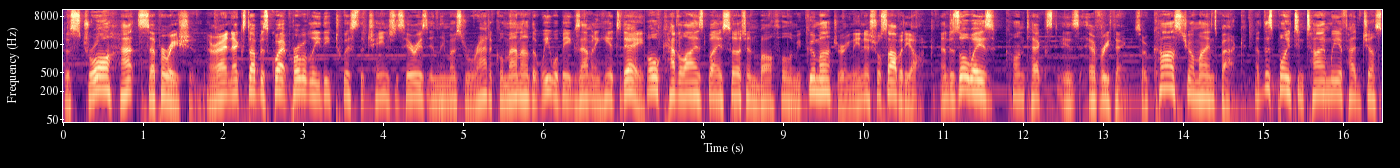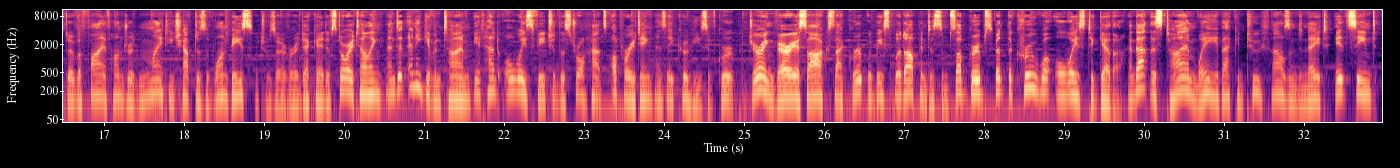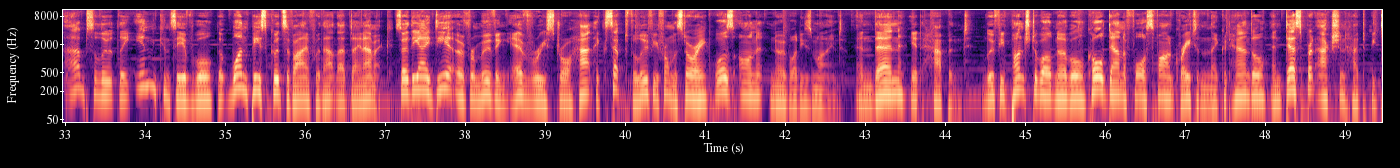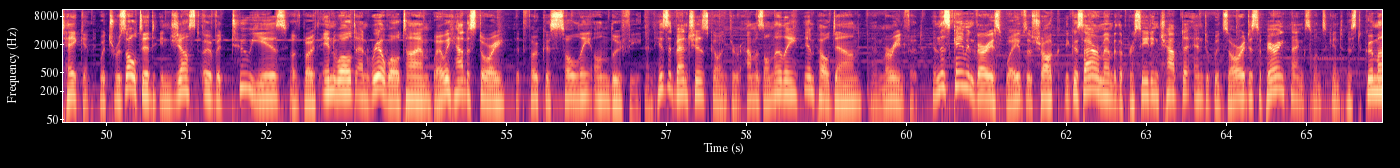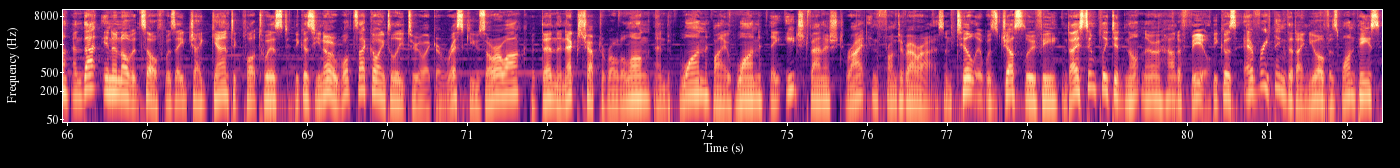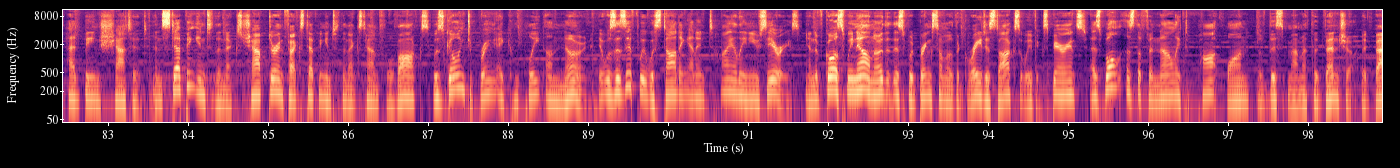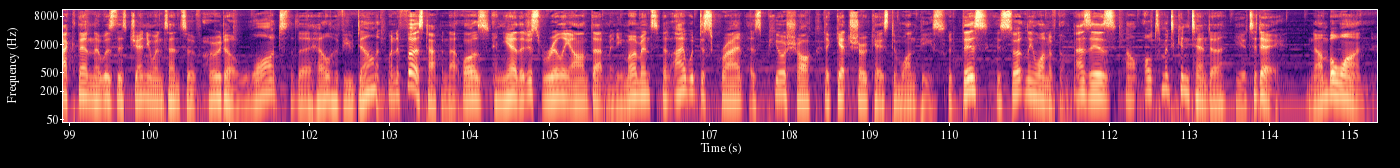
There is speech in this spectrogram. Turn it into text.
the Straw Hat Separation. Alright, next up is quite probably the twist that changed the series in the most radical manner that we will be examining here today, all catalyzed by a certain Bartholomew Kuma during the initial Sabaody arc. And as always, context is everything, so cast your minds back. At this point in time, we have had just over 500 mighty chapters of One Piece, which was over a decade of storytelling, and at any given time, it had always featured the Straw Hats operating as a cohesive group. During various arcs, that group would be split up into some subgroups, but the crew were always together. And at this time, way back in 2008, it seemed absolutely inconceivable that One Piece could survive without that dynamic. So the idea of removing every Straw Hat except for Luffy from the story was on nobody's mind. And then it happened. Luffy punched a world noble, called down a force far greater than they could handle, and desperate action had to be taken, which resulted in just over two years of both in-world and real-world time where we had a story that focused solely on Luffy and his adventures going through Amazon Lily, Impel Down, and Marineford. And this came in various waves of shock because I remember the preceding chapter ended with Zoro disappearing thanks once again to Mr. Kuma, and that in and of itself was a gigantic plot twist because you know, what's that going to lead to? Like a rescue Zoro arc? But then the next chapter rolled along and one by one, they each vanished right in front of our eyes until it was just Luffy and I simply did not know how to feel because everything that I knew of as One Piece had been shattered and stepping into the next chapter, in fact stepping into the next handful of arcs, was going to bring a complete unknown. It was as if we were starting an entirely new series. And of course we now know that this would bring some of the greatest arcs that we've experienced as well as the finale to part one of this mammoth adventure. But back then there was this genuine sense of, Oda, what the hell have you done? When it first happened that was, and yeah, there just really aren't that many moments that I would describe as pure shock that get showcased in One Piece. But this is certainly one of them, as is our ultimate contender here today. Number 1.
